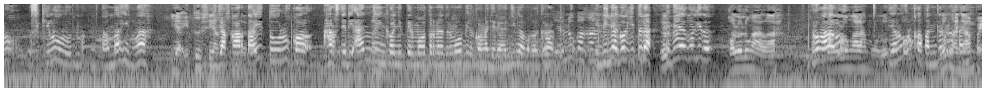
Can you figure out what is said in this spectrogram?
lu skill lu, lu tambahin lah ya itu sih di yang Jakarta sebenarnya- itu lu kalau harus jadi anjing kalau nyetir motor nyetir mobil. Kalau nggak jadi anjing nggak bakal gerak. Ya lu bakal intinya gue gitu dah. Ya. intinya gue gitu. Kalau lu ngalah lu ngalah kalau lu lu ngalah mulu ya lu, lu kapan lu gerak nggak anjing? nyampe.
